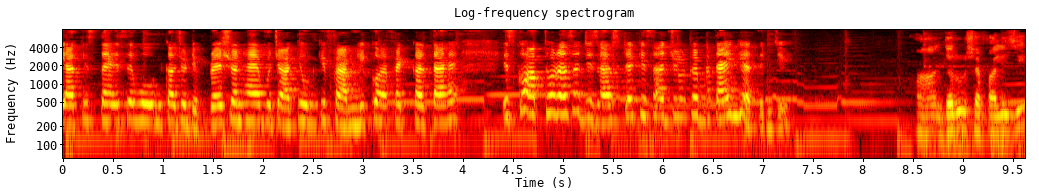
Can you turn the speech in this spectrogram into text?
या किस तरह से वो उनका जो डिप्रेशन है वो जाके उनकी फैमिली को अफेक्ट करता है इसको आप थोड़ा सा डिजास्टर के साथ जुड़कर बताएँगे अतिन जी? हाँ ज़रूर शेफाली जी।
